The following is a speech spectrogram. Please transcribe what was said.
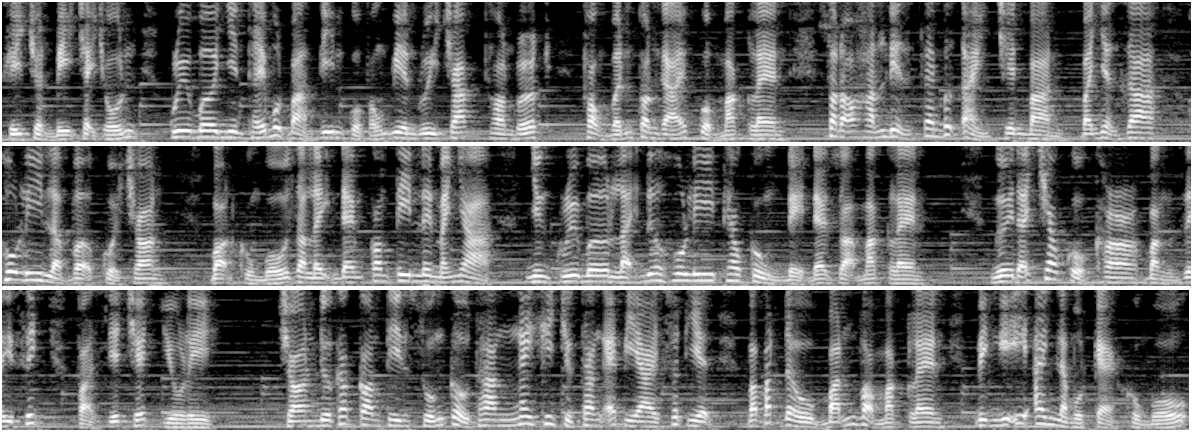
Khi chuẩn bị chạy trốn, Gruber nhìn thấy một bản tin của phóng viên Richard Thornburg phỏng vấn con gái của Markland. Sau đó hắn liền xem bức ảnh trên bàn và nhận ra Holly là vợ của John. Bọn khủng bố ra lệnh đem con tin lên mái nhà, nhưng Gruber lại đưa Holly theo cùng để đe dọa Markland. Người đã treo cổ Carl bằng dây xích và giết chết Yuli. John đưa các con tin xuống cầu thang ngay khi trực thăng FBI xuất hiện và bắt đầu bắn vào Markland vì nghĩ anh là một kẻ khủng bố.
